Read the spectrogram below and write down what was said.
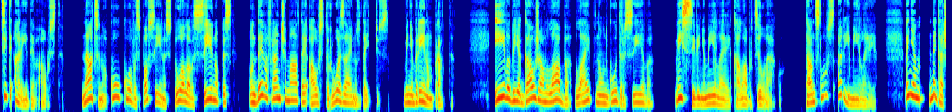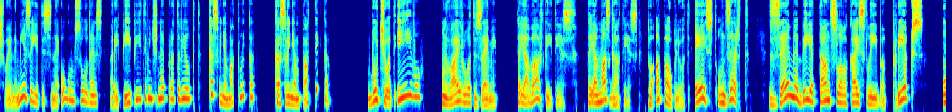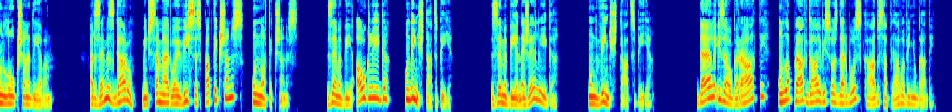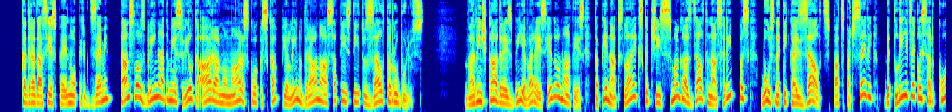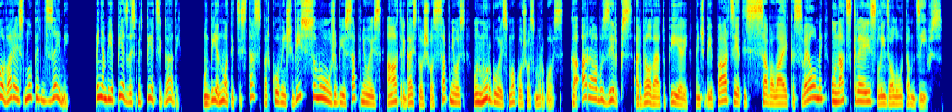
Citi arī deva aust. Nāca no kūkovas, posīnas, tolavas, sīnupes un deva franča mātei austu rozainus deķus. Viņa brīnum prata. Īva bija gaužām laba, laipna un gudra sieva. Visi viņu mīlēja kā labu cilvēku. Tanslovs arī mīlēja. Viņam negaršoja ne miezītis, ne ugunsūdens, arī pīpīti viņš neprata vilkt. Kas viņam atlika? Kas viņam patika? Bučot īvu un vairot zemi, tajā vārtīties, tajā mazgāties, to apaugļot, ēst un dzert. Zeme bija Tanslava kaislība, prieks un lūkšana dievam. Ar zemes garu viņš samēroja visas patikšanas un notikšanas. Zeme bija auglīga, un viņš tāds bija. Zeme bija nežēlīga, un viņš tāds bija. Dēli izauga rāti un labprāt gāja visos darbos, kādus atļāva viņu gadi. Kad radās iespēja nopirkt zemi, Tanslavs brīnēdamies vilka ārā no māras koka skapja linu drānā satīstītus zelta rubuļus. Vai viņš kādreiz bija varējis iedomāties, ka pienāks laiks, kad šīs smagās dzeltenās ripas būs ne tikai zelts pats par sevi, bet līdzeklis, ar ko varēs nopirkt zemi? Viņam bija 55 gadi, un bija noticis tas, par ko viņš visu mūžu bija sapņojis, ātri gaistošos sapņos un murgojis mokošos murgos. Kā arābu zirgs ar velvētu pieri, viņš bija pārcietis sava laika svelmi un atskrējis līdz olūtam dzīves.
